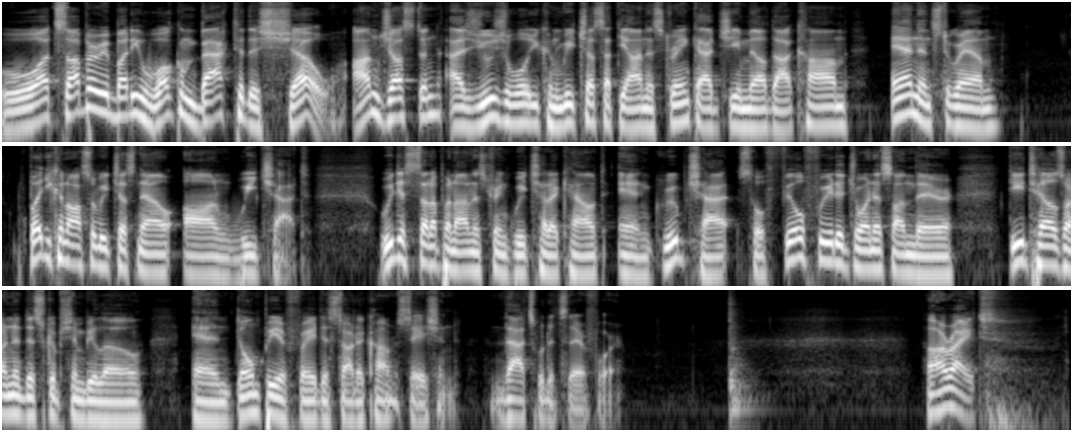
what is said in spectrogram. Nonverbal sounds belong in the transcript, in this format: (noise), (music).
What's up, everybody? Welcome back to the show. I'm Justin. As usual, you can reach us at thehonestdrink at gmail.com and Instagram, but you can also reach us now on WeChat. We just set up an Honest Drink WeChat account and group chat, so feel free to join us on there. Details are in the description below, and don't be afraid to start a conversation. That's what it's there for. All right.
